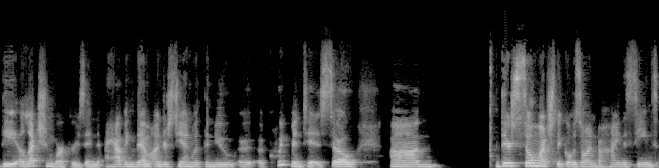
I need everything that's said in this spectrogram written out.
the election workers and having them understand what the new uh, equipment is. So um, there's so much that goes on behind the scenes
